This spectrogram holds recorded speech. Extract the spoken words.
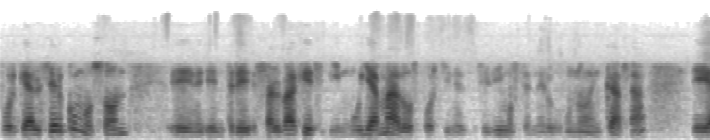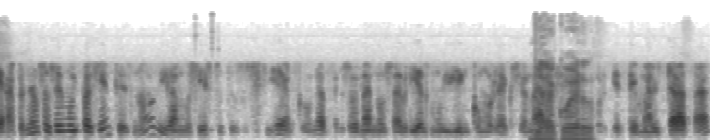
porque al ser como son eh, entre salvajes y muy amados por quienes decidimos tener uno en casa, eh, aprendemos a ser muy pacientes, ¿no? Digamos, si esto te sucediera con una persona, no sabrías muy bien cómo reaccionar. De acuerdo. Porque te maltrata,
